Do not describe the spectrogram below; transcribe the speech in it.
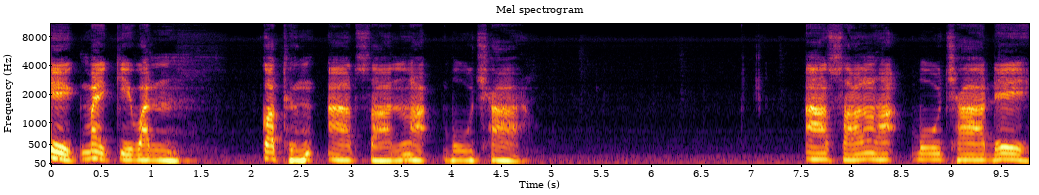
อีกไม่กี่วันก็ถึงอาสาฬหบูชา อาสาฬหบูชาเดย์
